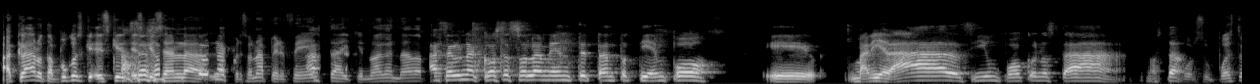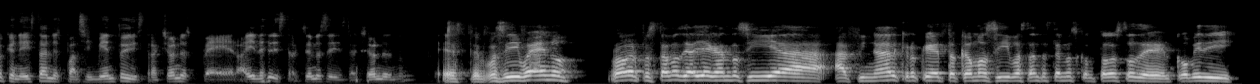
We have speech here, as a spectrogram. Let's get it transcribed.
Ah, claro, tampoco es que, es que, es que sean la, la, persona perfecta y que no hagan nada. Hacer una cosa solamente tanto tiempo, eh, variedad, así un poco, no está, no está. Por supuesto que necesitan esparcimiento y distracciones, pero hay de distracciones y distracciones, ¿no? Este, pues sí, bueno, Robert, pues estamos ya llegando, sí, al final. Creo que tocamos, sí, bastantes temas con todo esto del COVID y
